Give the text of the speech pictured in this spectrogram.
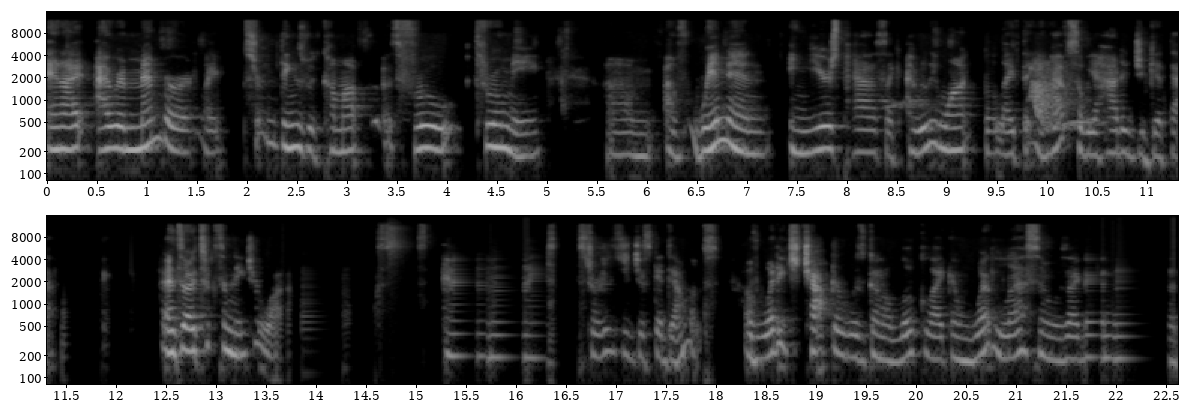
And I I remember like certain things would come up through through me um, of women in years past like I really want the life that you have Sylvia. How did you get that? And so I took some nature walks and I started to just get downloads of what each chapter was going to look like and what lesson was I going to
